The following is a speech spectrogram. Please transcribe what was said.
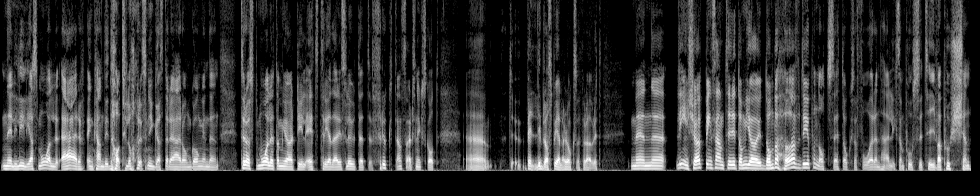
Nelly Liljas mål är en kandidat till att vara det snyggaste den här omgången. Den tröstmålet de gör till 1-3 där i slutet, fruktansvärt snyggt skott. Eh, väldigt bra spelare också för övrigt. Men eh, Linköping samtidigt, de, gör, de behövde ju på något sätt också få den här liksom positiva pushen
